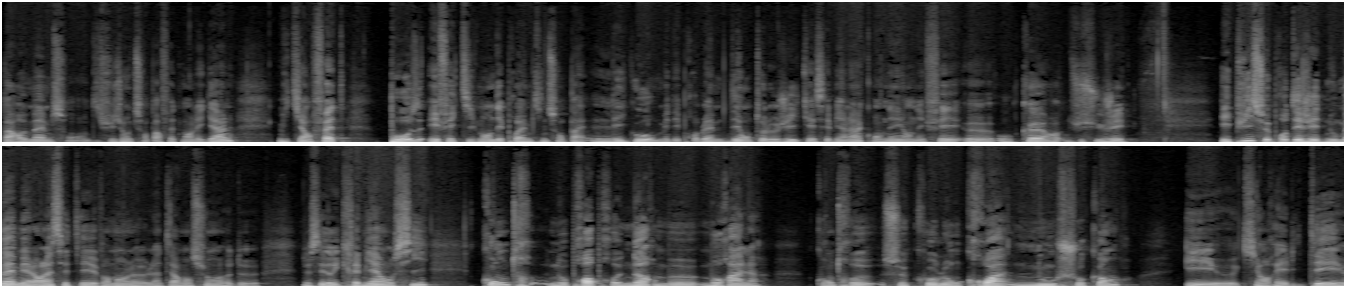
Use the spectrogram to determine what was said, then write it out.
par eux-mêmes sont diffusions qui sont parfaitement légales, mais qui en fait pose effectivement des problèmes qui ne sont pas légaux, mais des problèmes déontologiques, et c'est bien là qu'on est en effet euh, au cœur du sujet. Et puis se protéger de nous-mêmes, et alors là c'était vraiment l'intervention de, de, Cédric Rémière aussi, contre nos propres normes morales, contre ce que l'on croit nous choquant, et euh, qui en réalité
